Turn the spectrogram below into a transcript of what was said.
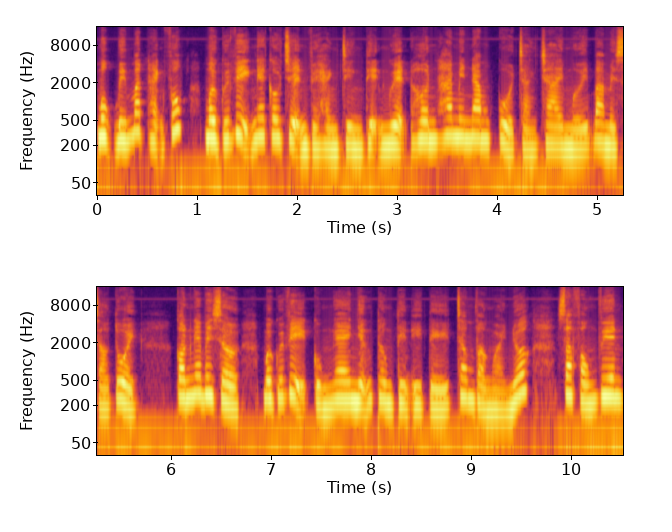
Mục Bí mật hạnh phúc mời quý vị nghe câu chuyện về hành trình thiện nguyện hơn 20 năm của chàng trai mới 36 tuổi. Còn ngay bây giờ, mời quý vị cùng nghe những thông tin y tế trong và ngoài nước do phóng viên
